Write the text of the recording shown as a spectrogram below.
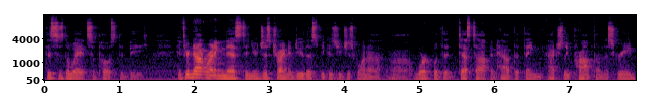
This is the way it's supposed to be. If you're not running NIST and you're just trying to do this because you just want to uh, work with a desktop and have the thing actually prompt on the screen,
